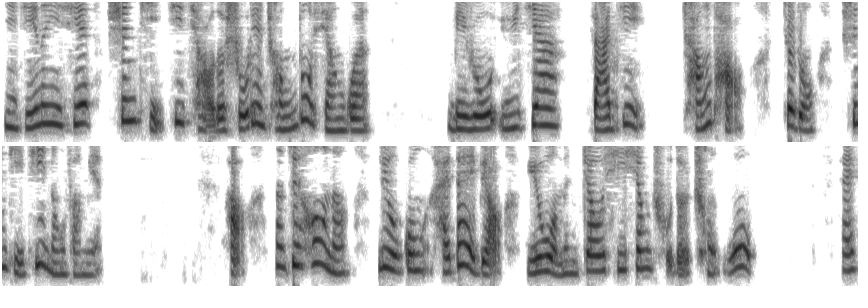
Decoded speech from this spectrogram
以及呢一些身体技巧的熟练程度相关。比如瑜伽、杂技、长跑这种身体技能方面。好，那最后呢，六宫还代表与我们朝夕相处的宠物。哎，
